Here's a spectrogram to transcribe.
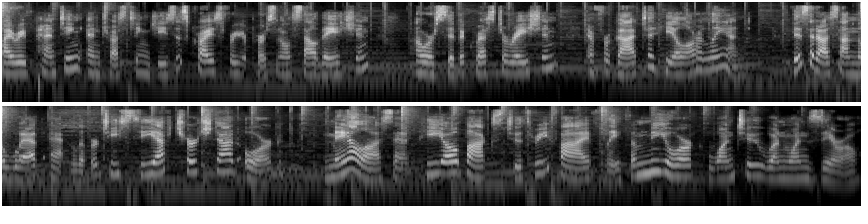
by repenting and trusting Jesus Christ for your personal salvation, our civic restoration, and for God to heal our land. Visit us on the web at libertycfchurch.org. Mail us at P.O. Box 235, Latham, New York 12110.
